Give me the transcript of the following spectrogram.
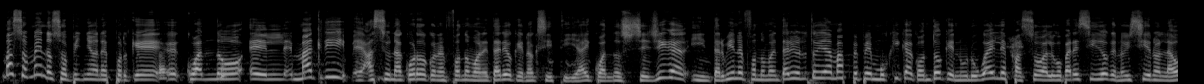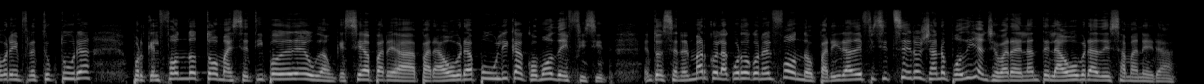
Más o menos opiniones, porque eh, cuando el Macri eh, hace un acuerdo con el Fondo Monetario que no existía, y cuando se llega e interviene el Fondo Monetario, el otro día además Pepe Mujica contó que en Uruguay les pasó algo parecido, que no hicieron la obra de infraestructura, porque el fondo toma ese tipo de deuda, aunque sea para, para obra pública, como déficit. Entonces, en el marco del acuerdo con el fondo, para ir a déficit cero, ya no podían llevar adelante la obra de esa manera.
